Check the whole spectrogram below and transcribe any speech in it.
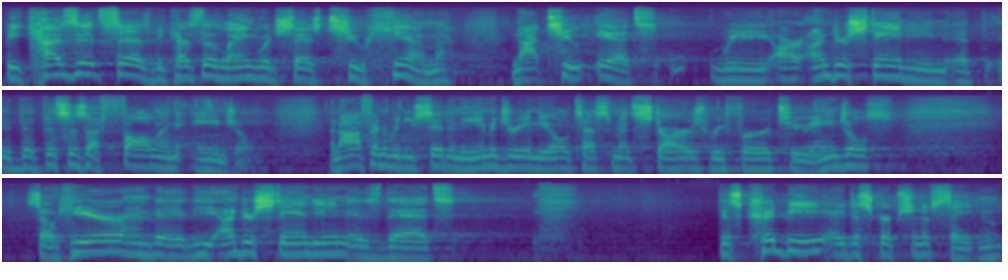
because it says, because the language says to him, not to it, we are understanding it, that this is a fallen angel. And often, when you sit in the imagery in the Old Testament, stars refer to angels. So, here, the, the understanding is that this could be a description of Satan.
